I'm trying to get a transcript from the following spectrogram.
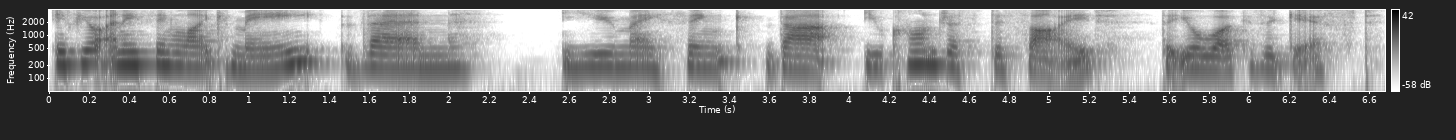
If you're anything like me, then you may think that you can't just decide that your work is a gift.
